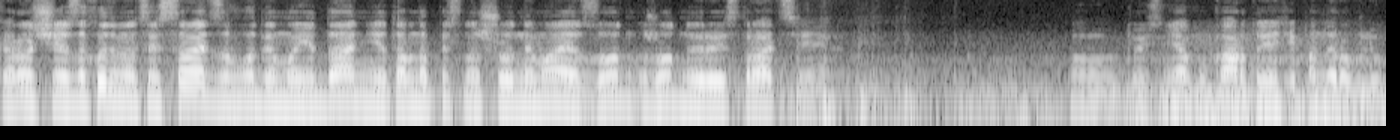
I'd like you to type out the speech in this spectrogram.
Коротше, заходимо на цей сайт, заводимо мої дані, там написано, що немає жодної реєстрації. Ну, тобто ніяку карту я типа не роблю.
